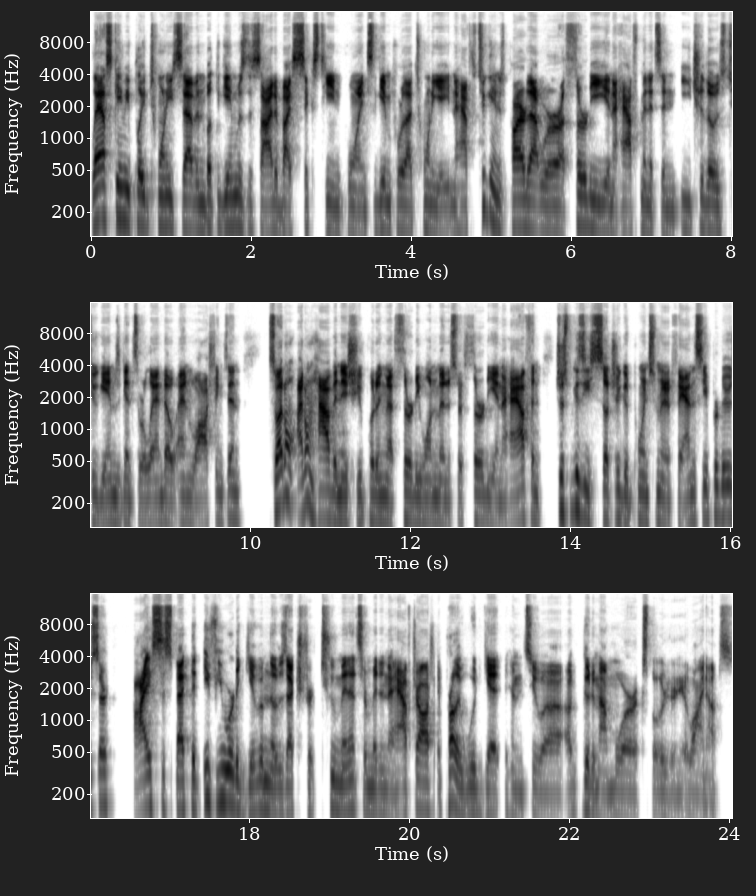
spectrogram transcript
Last game he played 27, but the game was decided by 16 points. The game before that 28 and a half. The two games prior to that were a 30 and a half minutes in each of those two games against Orlando and Washington. So I don't I don't have an issue putting that 31 minutes or 30 and a half. And just because he's such a good points per minute fantasy producer, I suspect that if you were to give him those extra two minutes or minute and a half, Josh, it probably would get him to a, a good amount more exposure in your lineups.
